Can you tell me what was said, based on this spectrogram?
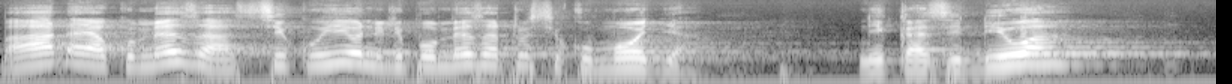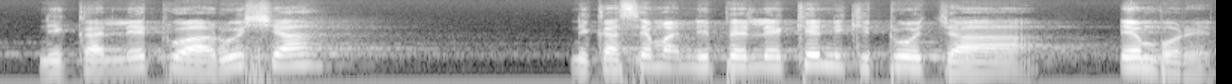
Baada ya kumeza siku hiyo, nilipomeza tu siku moja, nikazidiwa, nikaletwa Arusha, nikasema nipelekeni kituo cha Emboret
